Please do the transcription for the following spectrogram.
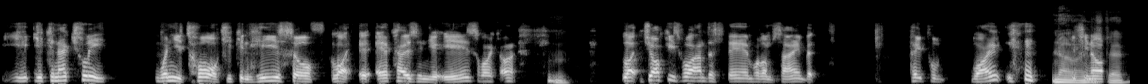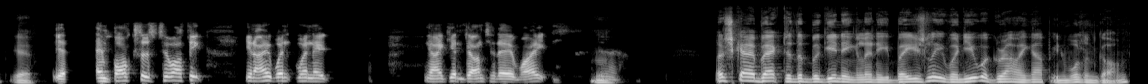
you, you can actually when you talk you can hear yourself like it echoes in your ears. Like I, Mm. like jockeys will understand what I'm saying, but people won't. No, I If you know- understand. Yeah. and boxers too. I think you know when when they you know getting down to their weight. Let's go back to the beginning, Lenny Beasley. When you were growing up in Wollongong,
